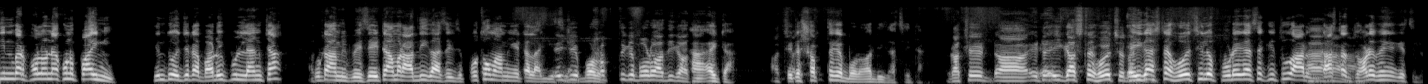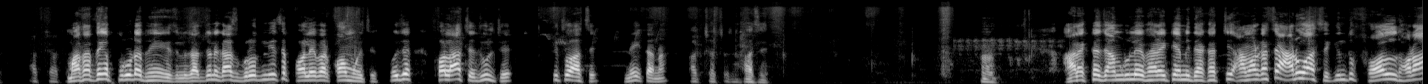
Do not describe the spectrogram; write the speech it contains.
তিনবার ফলন এখনও পাইনি। কিন্তু যেটা বারুইপুর ল্যাংচা ওটা আমি পেয়েছি। এটা আমার আদি গাছ এই যে প্রথম আমি এটা এই যে সব থেকে বড় আদি গাছ? হ্যাঁ এইটা। আচ্ছা। এটা সব থেকে বড় আদি গাছ এটা গাছের এটা এই গাছটা হয়েছে এই গাছটা হয়েছিল পড়ে গেছে কিছু আর হ্যাঁ, গাছটা হ্যাঁ। ঝড়ে ভেঙে গেছিল। আচ্ছা আচ্ছা। মাথা থেকে পুরোটা ভেঙে গেছিল যার জন্য গাছ গ্রোথ নিয়েছে ফল এবার কম হয়েছে। ওই যে ফল আছে ঝুলছে কিছু আছে নেই তা না। আচ্ছা আচ্ছা আচ্ছা। আছে। হ্যাঁ। আর একটা জামরুলের ভ্যারাইটি আমি দেখাচ্ছি আমার কাছে আরও আছে কিন্তু ফল ধরা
